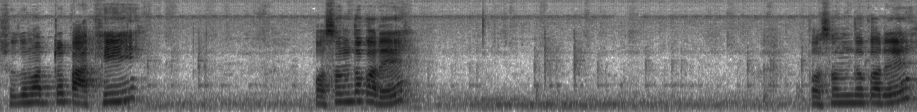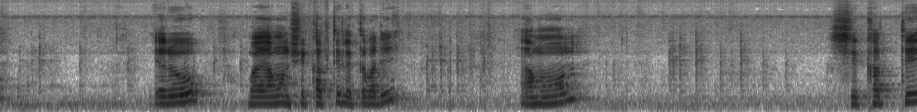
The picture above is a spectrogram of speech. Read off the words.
শুধুমাত্র পাখি পছন্দ করে পছন্দ করে এরূপ বা এমন শিক্ষার্থী লিখতে পারি। এমন শিক্ষার্থী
